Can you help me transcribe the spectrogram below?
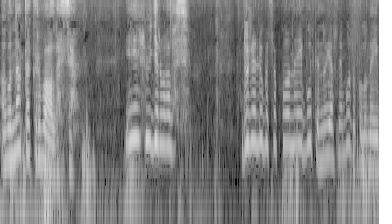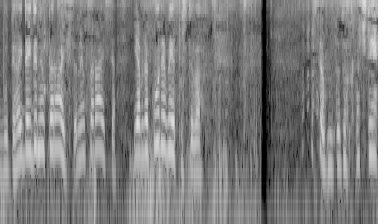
а вона так рвалася. І відірвалася. Дуже любить, щоб коло неї бути, ну я ж не можу коло неї бути. Гайда йди, не впирайся, не впирайся. Я вже кури випустила. Все, мотузок, бачите, як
